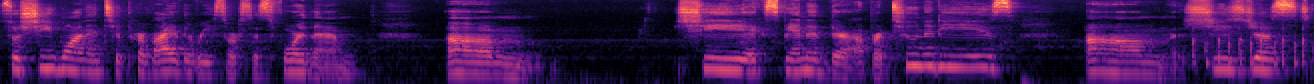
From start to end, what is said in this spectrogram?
So she wanted to provide the resources for them. Um, she expanded their opportunities. Um, she's just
